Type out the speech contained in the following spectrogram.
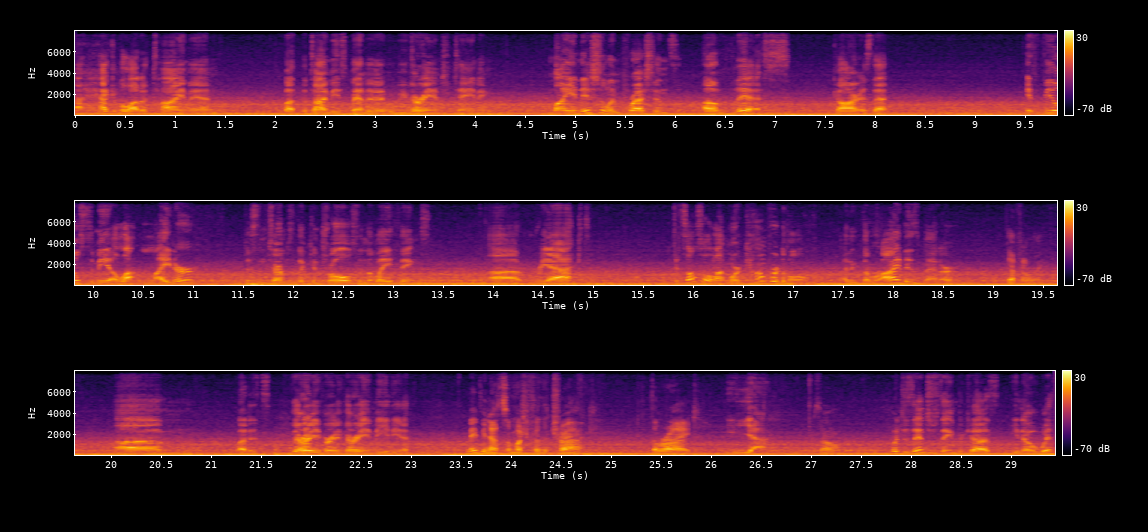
a heck of a lot of time in, but the time you spend in it would be very entertaining. My initial impressions of this car is that it feels to me a lot lighter, just in terms of the controls and the way things uh, react. It's also a lot more comfortable. I think the ride is better, Definitely. um, but it's very, very, very immediate. Maybe not so much for the track, the ride. Yeah, So, which is interesting because you know with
